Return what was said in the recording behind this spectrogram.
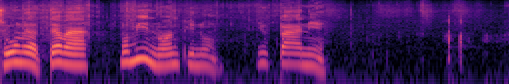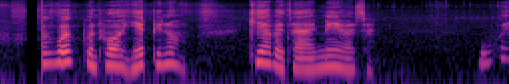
สูงแล้วแต่ว่า บ่มีนอนพี่น้องอยู่ป่านี่เบิ่งเบิ่งเพิ่นพอเฮ็ดพี่น้องเคลียไปถ่ายแม่ว่าซั่นอุ้ย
